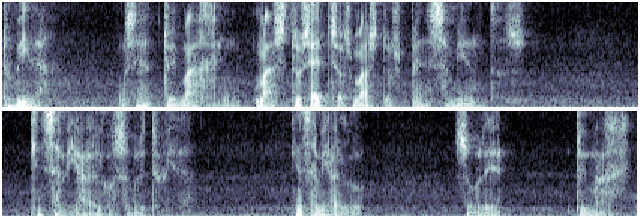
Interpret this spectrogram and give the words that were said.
tu vida, o sea, tu imagen, más tus hechos, más tus pensamientos. ¿Quién sabía algo sobre tu vida? ¿Quién sabía algo sobre tu imagen?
